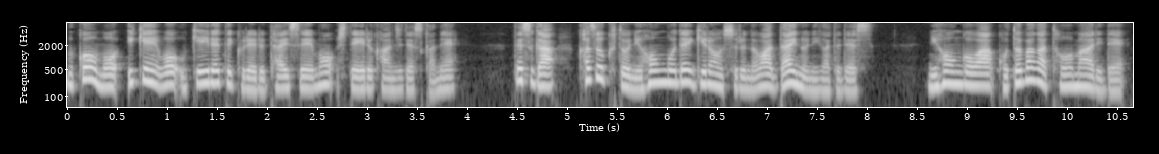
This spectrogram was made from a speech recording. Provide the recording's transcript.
向こうも意見を受け入れてくれる体制もしている感じですかね。ですが、家族と日本語で議論するのは大の苦手です。日本語は言葉が遠回りで、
